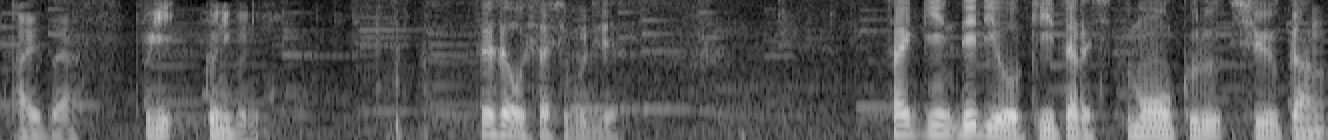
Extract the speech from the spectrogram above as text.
ありがとうございます。次くにくに。先生お久しぶりです。最近レディオを聞いたら質問を送る習慣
